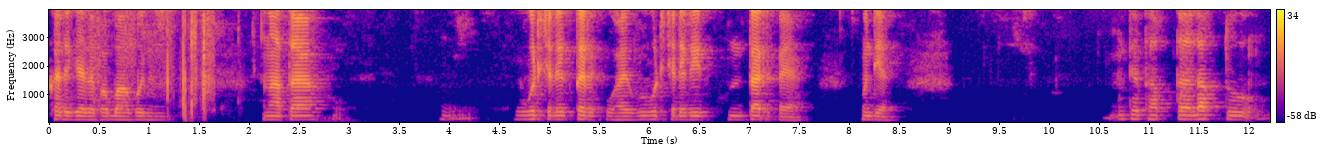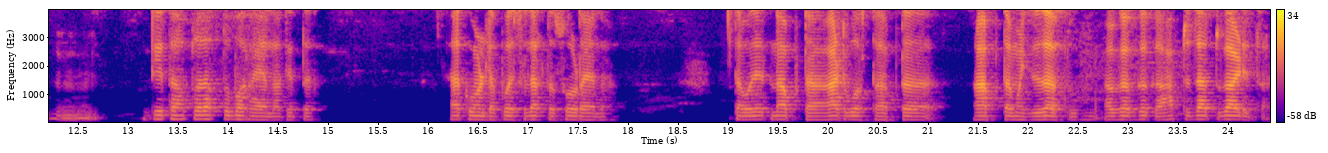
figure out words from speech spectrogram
खाली गेला बा बाबा बहिणीनं. आणि आता उडीच्याला एक तारीख आहे उडीच्याला एक तारीख आहे. उद्या. तिथं हप्ता लागतो तिथं हप्ता लागतो भरायला तिथं. अकाउंटला पैसे लागतं सोडायला. तेव्हा येत हप्ता आठ वाजता हप्ता हप्ता म्हणजे जातो. अगं ग हप्ता जातो गाडीचा.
